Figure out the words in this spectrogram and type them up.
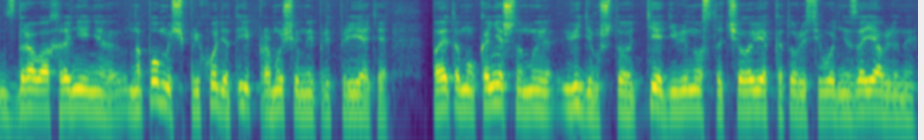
здравоохранения на помощь приходят и промышленные предприятия. Поэтому, конечно, мы видим, что те 90 человек, которые сегодня заявлены,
